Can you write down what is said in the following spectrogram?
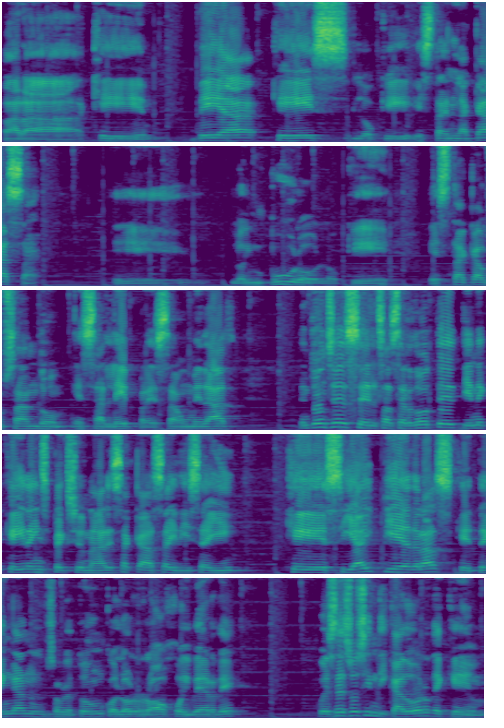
para que vea qué es lo que está en la casa, eh, lo impuro, lo que está causando esa lepra, esa humedad. Entonces el sacerdote tiene que ir a inspeccionar esa casa y dice ahí que si hay piedras que tengan sobre todo un color rojo y verde, pues eso es indicador de que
